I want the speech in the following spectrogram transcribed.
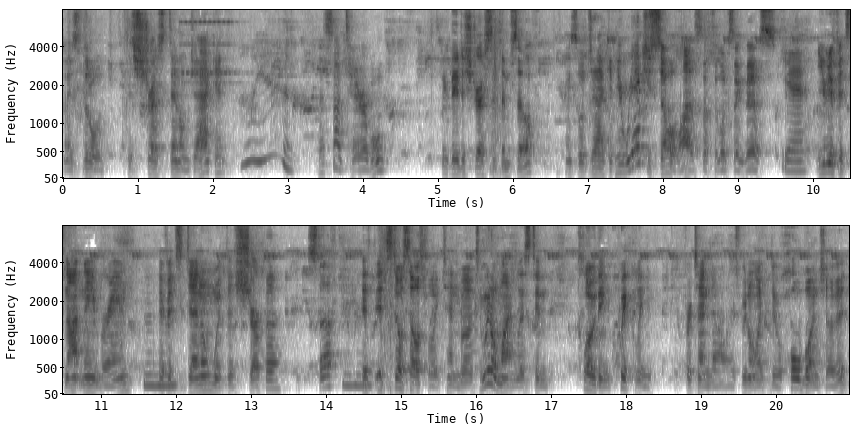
Nice little distressed denim jacket. Oh yeah. That's not terrible. I think they distressed it themselves. Nice little jacket here. We actually sell a lot of stuff that looks like this. Yeah. Even if it's not name brand, if mm-hmm. it's denim with the Sherpa stuff, mm-hmm. it, it still sells for like 10 bucks. And we don't mind listing clothing quickly for $10. We don't like to do a whole bunch of it.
